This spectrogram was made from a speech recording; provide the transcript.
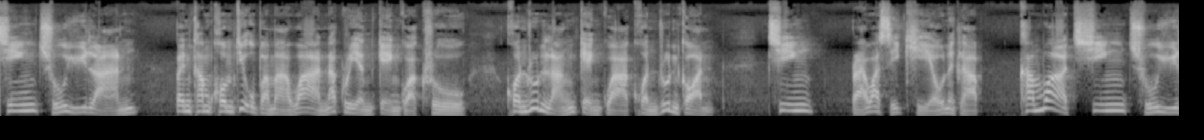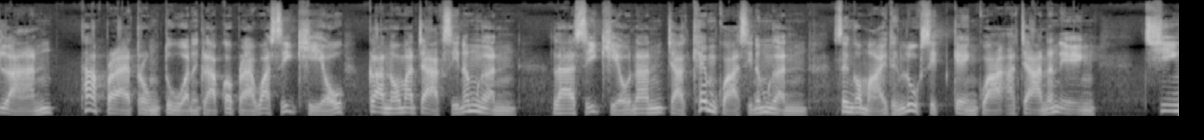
ชิงชูยูหลาน เป็นคำคมที่อุปมาว่านักเรียนเก่งกว่าครู คนรุ่นหลังเก่งกว่าคนรุ่นก่อน ชิง แปลว่าสีเขียวนะครับคำว่าชิงชูยูหลาน ถ้าแปลตรงตัวนะครับ ก็แปลว่าสีเขียว กลั่นออกมาจากสีน้ำเงิน และสีเขียวนั้นจะเข้มกว่าสีน้ำเงิน ซึ่งก็หมายถึงลูกศิษย์เก่งกว่าอาจารย์นั่นเอง ชิง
